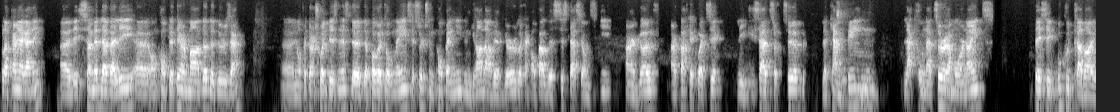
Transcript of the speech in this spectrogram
pour la première année. Euh, les sommets de la vallée euh, ont complété un mandat de deux ans. Euh, ils ont fait un choix de business de ne pas retourner. C'est sûr que c'est une compagnie d'une grande envergure. quand on parle de six stations de ski, un golf, un parc aquatique, les glissades sur tube, le camping, l'acronature à More Nights. C'est beaucoup de travail.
